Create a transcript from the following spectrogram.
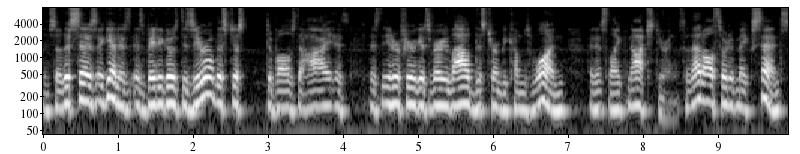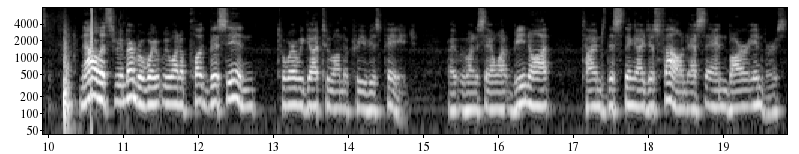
And so this says, again, as, as beta goes to 0, this just devolves to I. As, as the interferer gets very loud, this term becomes 1, and it's like notch steering. So that all sort of makes sense. Now let's remember where we want to plug this in to where we got to on the previous page. Right? We want to say I want V naught times this thing I just found, Sn bar inverse,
